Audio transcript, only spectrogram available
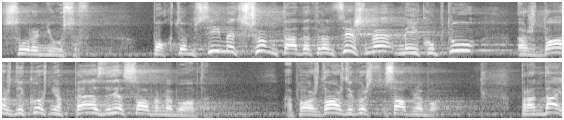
surën Yusuf. Po këto mësime të shumta dhe të rëndësishme me i kuptu, është dash dikush nja 50 vjet sabër me bo, apton. Apo është dash dikush sabër me bo. Prandaj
